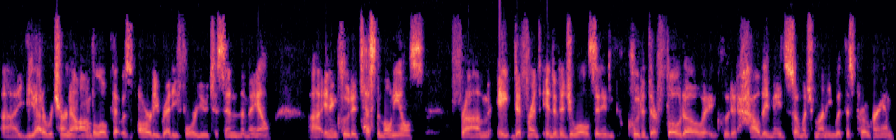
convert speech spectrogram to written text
Uh, you had a return envelope that was already ready for you to send in the mail. Uh, it included testimonials from eight different individuals. It included their photo. It included how they made so much money with this program.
